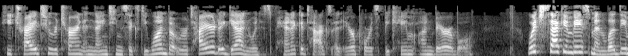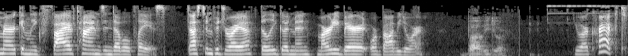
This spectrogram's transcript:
He tried to return in 1961 but retired again when his panic attacks at airports became unbearable. Which second baseman led the American League five times in double plays? Dustin Pedroia, Billy Goodman, Marty Barrett, or Bobby Doerr? Bobby Doerr. You are correct.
